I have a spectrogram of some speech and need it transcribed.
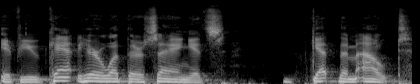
if you can't hear what they're saying, it's get them out.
